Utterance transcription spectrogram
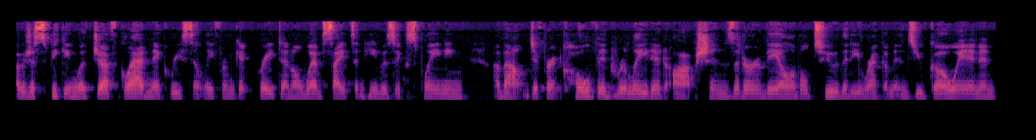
I was just speaking with Jeff Gladnick recently from Great Dental Websites, and he was explaining about different COVID related options that are available too that he recommends you go in and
